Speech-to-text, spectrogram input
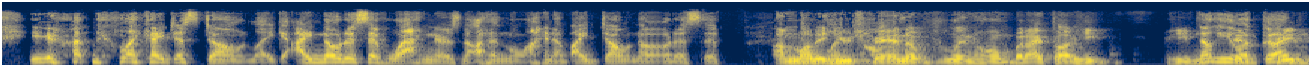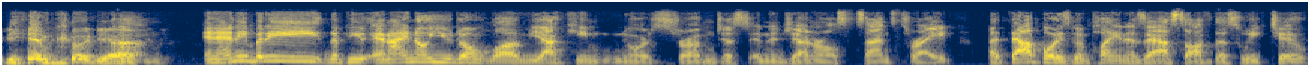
You're not, like I just don't. Like I notice if Wagner's not in the lineup. I don't notice if. I'm not a huge fan of Lindholm, but I thought he he No, he looked good. damn good. Yeah, Um, and anybody, the people, and I know you don't love Joakim Nordstrom just in a general sense, right? But that boy's been playing his ass off this week too.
